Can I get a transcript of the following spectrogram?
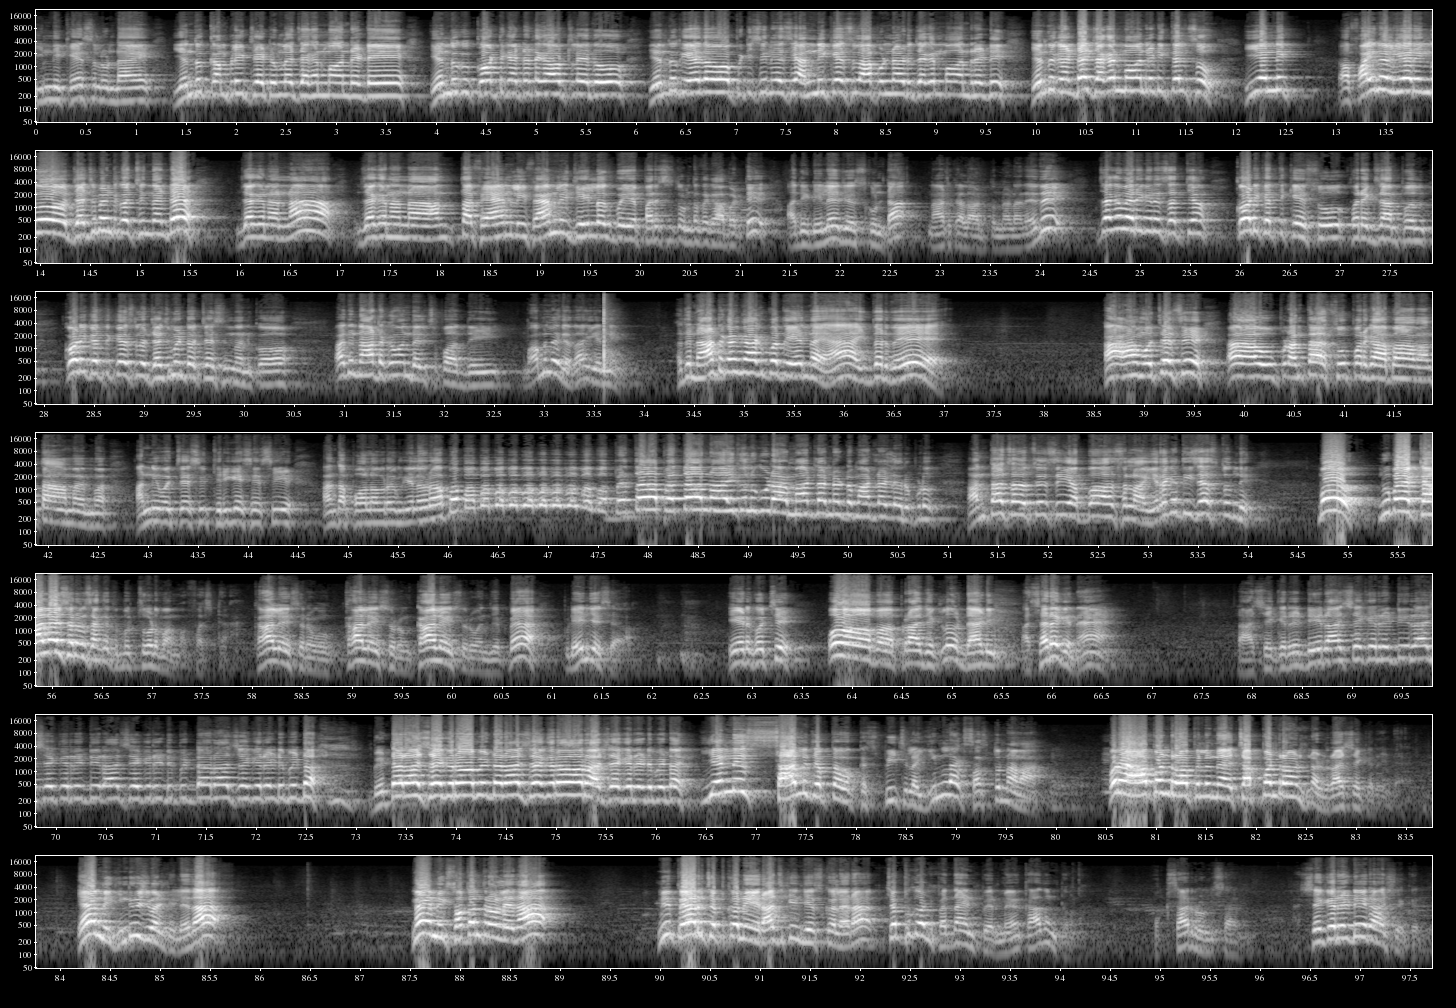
ఇన్ని కేసులు ఉన్నాయి. ఎందుకు కంప్లీట్ చేయటంలో జగన్మోహన్ రెడ్డి? ఎందుకు కోర్టుకి అటెండ్ కావట్లేదు? ఎందుకు ఏదో పిటిషన్ వేసి అన్ని కేసులు ఆపున్నాడు జగన్మోహన్ రెడ్డి? ఎందుకంటే జగన్మోహన్ రెడ్డికి తెలుసు ఇవన్నీ ఫైనల్ హియరింగ్ జడ్జిమెంట్కి వచ్చిందంటే జగన్ అన్న జగన్ అన్న అంత ఫ్యామిలీ ఫ్యామిలీ జైల్లోకి పోయే పరిస్థితి ఉంటుంది కాబట్టి అది డిలే చేసుకుంటా నాటకాలు ఆడుతున్నాడు అనేది జగమెరిగిన సత్యం. కోడికత్తి కేసు ఫర్ ఎగ్జాంపుల్ కోడికత్తి కేసులో జడ్జిమెంట్ వచ్చేసింది అనుకో అది నాటకం అని తెలిసిపోద్ది. మామూలే కదా ఇవన్నీ అది నాటకం కాకపోతే ఏందయ్యా? ఇద్దరిదే. ఆమె వచ్చేసి ఇప్పుడంతా సూపర్గా అబ్బా అంతా ఆమె అన్నీ వచ్చేసి తిరిగేసేసి అంతా పోలవరం గెలవరు పెద్ద పెద్ద నాయకులు కూడా మాట్లాడినట్టు మాట్లాడలేరు ఇప్పుడు. అంతా వచ్చేసి అబ్బా అసలు ఇరగ తీసేస్తుంది. మో నువ్వు బాగా కాళేశ్వరం సంగతి చూడమమ్మ ఫస్ట్ కాళేశ్వరం కాళేశ్వరం కాళేశ్వరం అని చెప్పా. ఇప్పుడు ఏం చేసావా? ఈడకొచ్చి ఓ బ- ప్రాజెక్టులో డాడీ ఆ సరేగానే. రాజశేఖర్ రెడ్డి రాజశేఖర్ రెడ్డి రాజశేఖర్ రెడ్డి రాజశేఖర్ రెడ్డి బిడ్డ రాజశేఖర్ రెడ్డి బిడ్డ. బిడ్డ రాజశేఖరో బిడ్డ రాజశేఖరో రాజశేఖర్ రెడ్డి బిడ్డ. ఎన్ని సార్లు చెప్తావు ఒక్క స్పీచ్లో ఇన్లాక్ సస్తున్నావా? ఒరే ఆపండి రా పిల్లనే చెప్పండి రా అంటున్నాడు రాజశేఖర్ ఏ మీకు ఇండివిజువాలిటీ లేదా? మే మీకు స్వతంత్రం లేదా? మీ పేరు చెప్పుకొని రాజకీయం చేసుకోలేరా? చెప్పుకోండి పెద్ద ఆయన పేరు మేము కాదంటాం ఒకసారి రెండుసార్లు శేఖర్ రెడ్డి రాజశేఖర్ రెడ్డి.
